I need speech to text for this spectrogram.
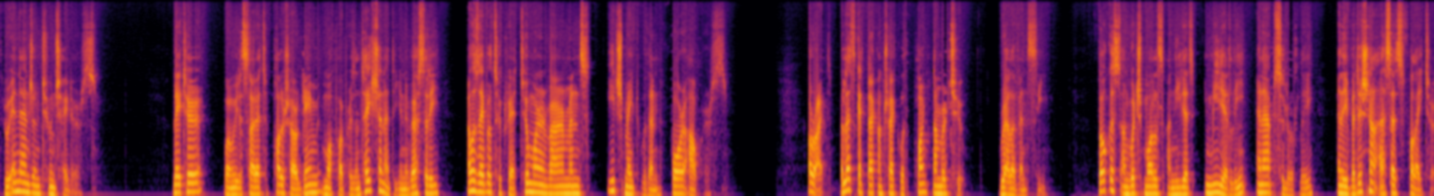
through in-engine toon shaders. Later, when we decided to polish our game more for presentation at the university, I was able to create two more environments, each made within four hours. Alright, but let's get back on track with point number two, relevancy. Focus on which models are needed immediately and absolutely, and leave additional assets for later.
